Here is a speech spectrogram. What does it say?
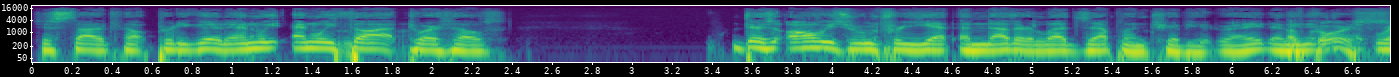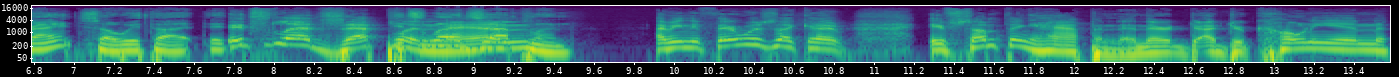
just thought it felt pretty good. And we, and we thought to ourselves, there's always room for yet another Led Zeppelin tribute, right? I Of course. Right? So we thought, it, It's Led Zeppelin, it's Led man. Zeppelin. I mean, if there was like a, if something happened and there a draconian,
